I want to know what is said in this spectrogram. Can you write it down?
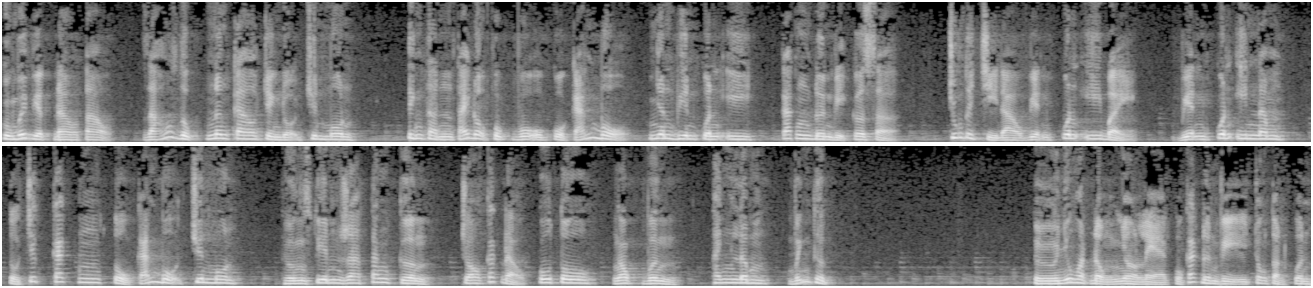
cùng với việc đào tạo, giáo dục nâng cao trình độ chuyên môn, tinh thần thái độ phục vụ của cán bộ, nhân viên quân y các đơn vị cơ sở. Chúng tôi chỉ đạo Viện Quân y 7, Viện Quân y 5 tổ chức các tổ cán bộ chuyên môn thường xuyên ra tăng cường cho các đảo Cô Tô, Ngọc Vừng, Thanh Lâm, Vĩnh Thực. Từ những hoạt động nhỏ lẻ của các đơn vị trong toàn quân,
